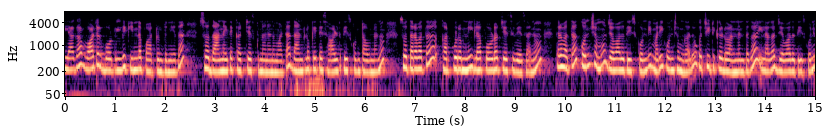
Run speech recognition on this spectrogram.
ఇలాగా వాటర్ బాటిల్ది కింద పార్ట్ ఉంటుంది కదా. సో దాన్ని అయితే కట్ చేసుకున్నాను అనమాట దాంట్లోకి అయితే సాల్ట్ తీసుకుంటా ఉన్నాను. సో తర్వాత కర్పూరంని ఇలా పౌడర్ చేసి వేశాను. తర్వాత కొంచెము జవాదు తీసుకోండి. మరి కొంచెం కాదు ఒక చిటికెడు అన్నంతగా ఇలాగా జవాదు తీసుకొని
